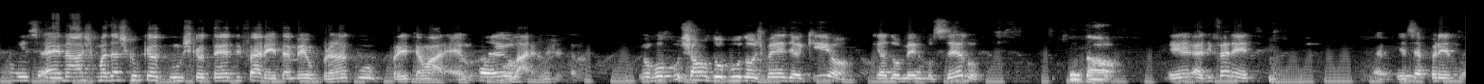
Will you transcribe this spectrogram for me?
parecidos aí. é não, acho, mas acho que o que eu, os que eu tenho é diferente. É meio branco, preto e amarelo. É, eu- ou laranja, sei lá. Eu vou puxar um do Bulldogs Band aqui, ó, que é do mesmo selo. Total. e é diferente. É- esse é preto.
